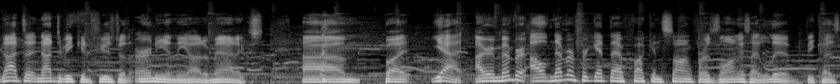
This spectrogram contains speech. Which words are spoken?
not to not to be confused with Ernie and the Automatics. Um, but yeah, I remember. I'll never forget that fucking song for as long as I live because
